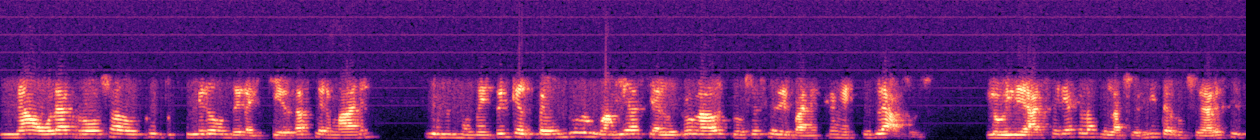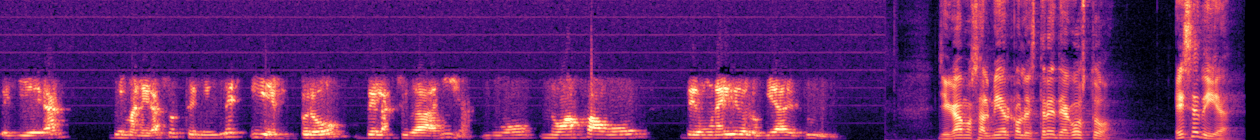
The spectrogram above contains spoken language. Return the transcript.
una ola rosa 2.0 donde la izquierda se y en el momento en que el péndulo vaya hacia el otro lado, entonces se desvanezcan estos lazos. Lo ideal sería que las relaciones internacionales se tejieran de manera sostenible y en pro de la ciudadanía, no, no a favor de una ideología de turno. Llegamos al miércoles 3 de agosto. Ese día,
